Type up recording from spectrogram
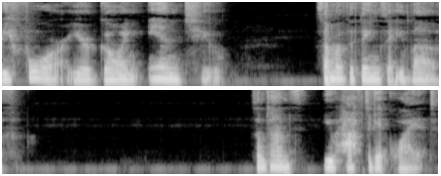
before you're going into some of the things that you love. Sometimes you have to get quiet.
